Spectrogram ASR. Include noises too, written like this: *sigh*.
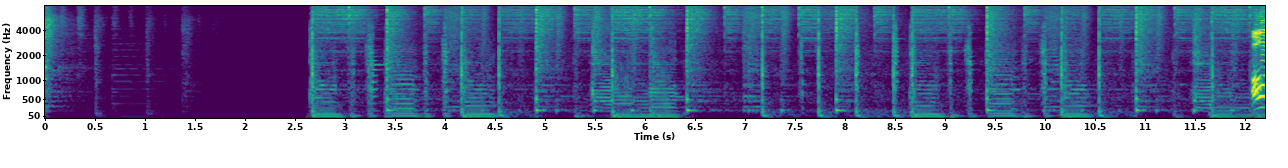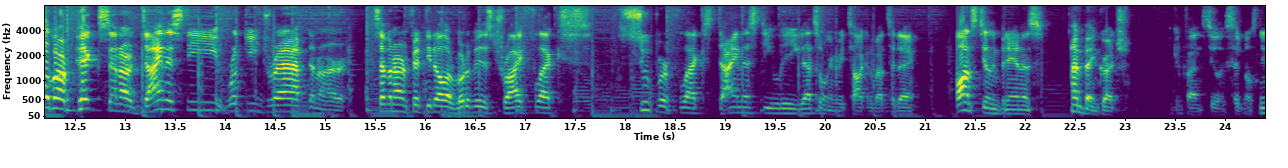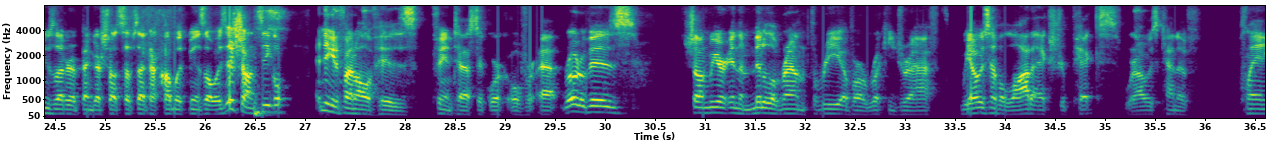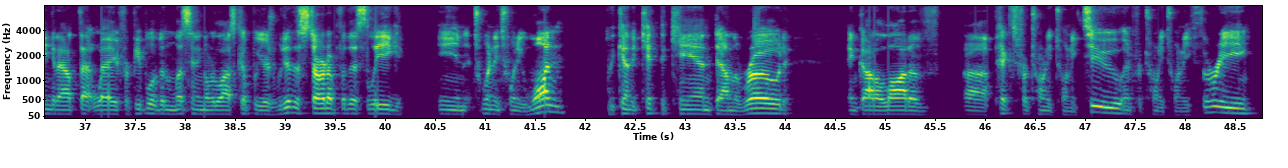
All of our picks and our dynasty rookie draft and our $750 RotoViz Triflex Superflex Dynasty League. That's what we're going to be talking about today on Stealing Bananas. I'm Ben Gretch. You can find Stealing Signals newsletter at bengretch.substack.com with me as always is Shawn Siegele. And you can find all of his fantastic work over at RotoViz. Shawn, we are in the middle of round three of our rookie draft. We always have a lot of extra picks. We're always kind of planning it out that way. For people who have been listening over the last couple years, we did the startup for this league in 2021 we kind of kicked the can down the road and got a lot of uh, picks for 2022 and for 2023.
